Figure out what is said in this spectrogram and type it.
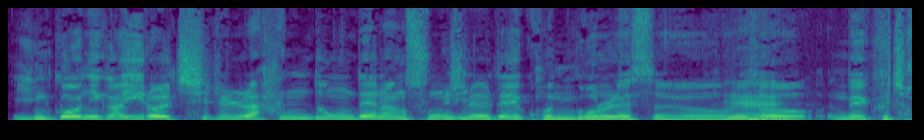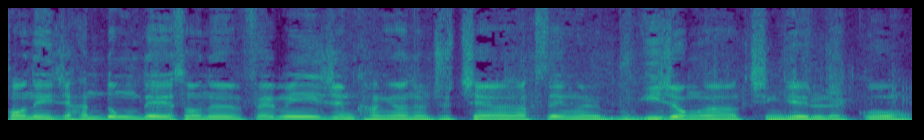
인권위가 1월 7일 날 한동대랑 숭실대 권고를 했어요. 그래서 근데 그 전에 이제 한동대에서는 페미니즘 강연을 주최한 학생을 무기정학 징계를 했고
